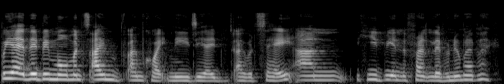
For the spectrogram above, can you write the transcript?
But yeah, there'd be moments I'm I'm quite needy, I, I would say, and he'd be in the front living room. I'd be like,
